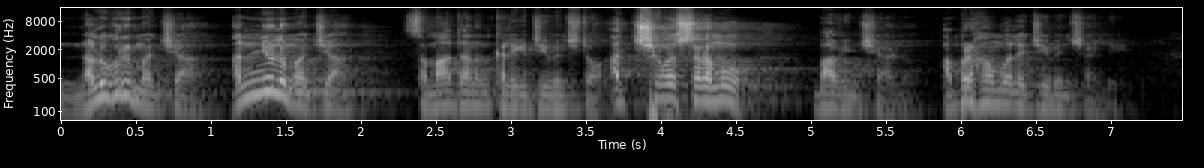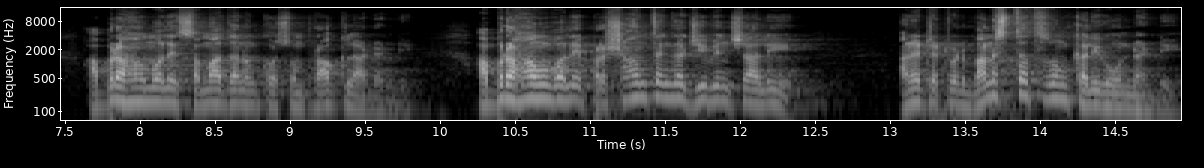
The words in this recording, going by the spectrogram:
నలుగురి మధ్య అన్యుల మధ్య సమాధానం కలిగి జీవించడం అత్యవసరము భావించాడు. అబ్రహాం వలె జీవించండి. అబ్రహాం వలె సమాధానం కోసం ప్రాకులాడండి. అబ్రహాం వలె ప్రశాంతంగా జీవించాలి అనేటటువంటి మనస్తత్వం కలిగి ఉండండి.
